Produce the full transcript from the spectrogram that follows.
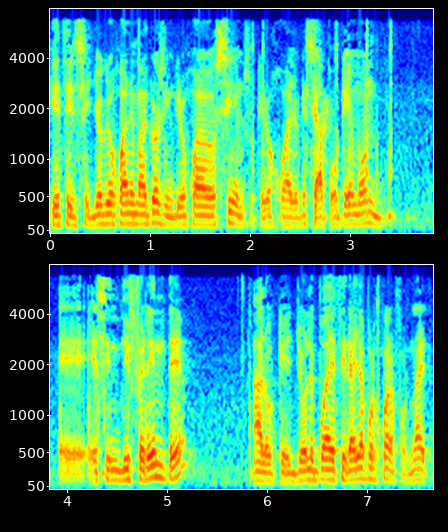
Quiero decir, si yo quiero jugar Animal Crossing, quiero jugar a los Sims o quiero jugar, yo que sea, a Pokémon, eh, es indiferente a lo que yo le pueda decir a ella por jugar a Fortnite.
